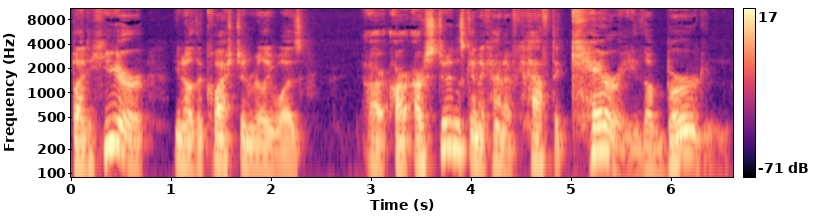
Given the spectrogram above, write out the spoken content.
but here, you know, the question really was are, are, are students going to kind of have to carry the burden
